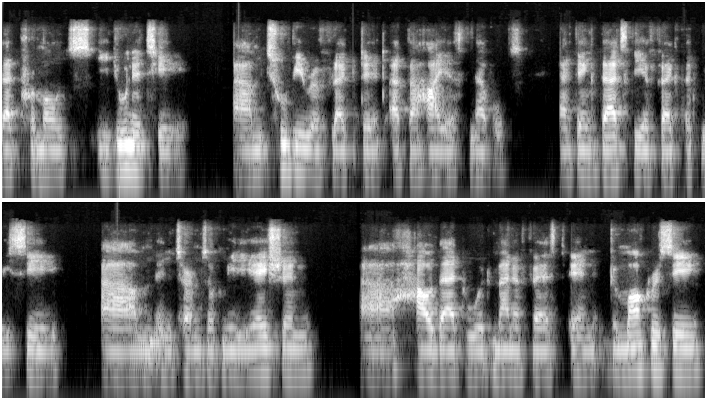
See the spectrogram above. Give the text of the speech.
that promotes unity um, to be reflected at the highest levels. I think that's the effect that we see um, in terms of mediation, uh, how that would manifest in democracy,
